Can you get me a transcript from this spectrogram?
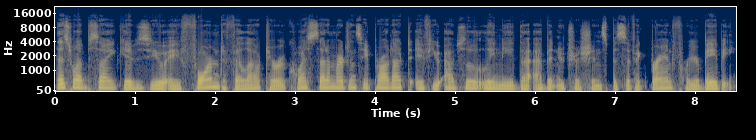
This website gives you a form to fill out to request that emergency product if you absolutely need that Abbott Nutrition specific brand for your baby.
